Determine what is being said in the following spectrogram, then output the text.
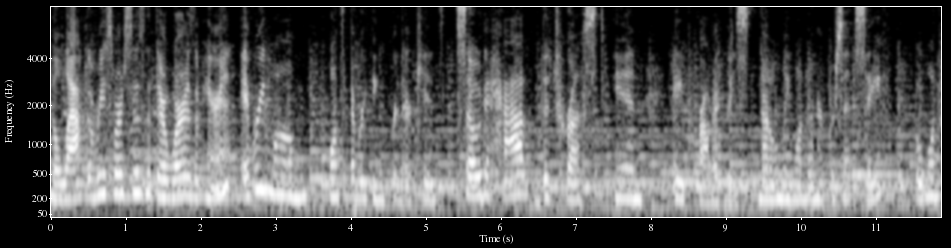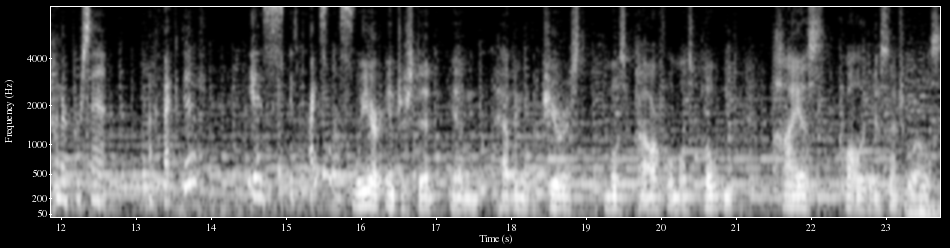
the lack of resources that there were as a parent. Every mom wants everything for their kids. So to have the trust in a product that's not only 100% safe, but 100% effective is, is priceless. We are interested in having the purest, most powerful, most potent, highest quality essential oils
